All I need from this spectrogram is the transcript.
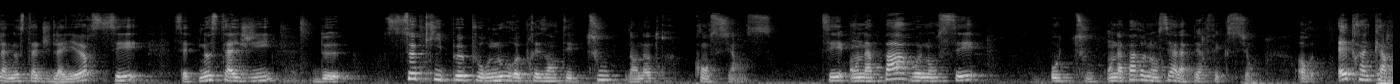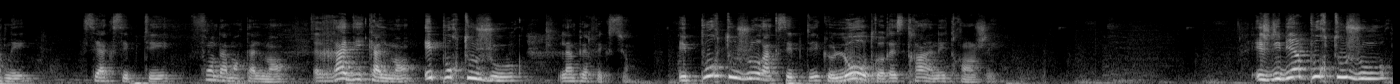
La nostalgie de l'ailleurs, c'est cette nostalgie de ce qui peut pour nous représenter tout dans notre conscience. C'est on n'a pas renoncé au tout, on n'a pas renoncé à la perfection. Or, être incarné, c'est accepter fondamentalement, radicalement et pour toujours l'imperfection. Et pour toujours accepter que l'autre restera un étranger. Et je dis bien pour toujours,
